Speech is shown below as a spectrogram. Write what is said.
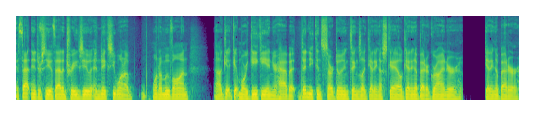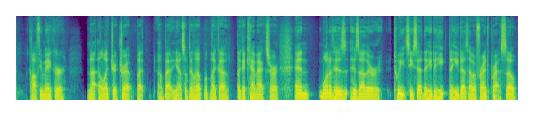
if that interests you, if that intrigues you and makes you want to want to move on, uh, get get more geeky in your habit, then you can start doing things like getting a scale, getting a better grinder, getting a better coffee maker, not electric drip, but about you know something like, like a like a Chemex or and one of his his other tweets he said that he, he that he does have a French press, so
